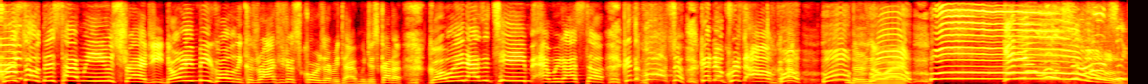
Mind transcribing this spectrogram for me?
Crystal, this time we use strategy. Don't even be goalie because Roxy just scores every time. We just gotta go in as a team and we got to get the ball. So get no Crystal. Oh, Oh, oh, There's no way. Oh, Get no, uh,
